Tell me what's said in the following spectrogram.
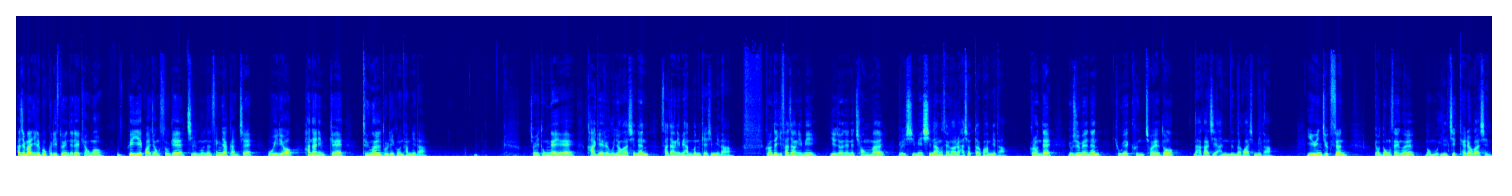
하지만 일부 그리스도인들의 경우 회의의 과정 속에 질문은 생략한 채 오히려 하나님께 등을 돌리곤 합니다. 저희 동네에 가게를 운영하시는 사장님이 한 분 계십니다. 그런데 이 사장님이 예전에는 정말 열심히 신앙생활을 하셨다고 합니다. 그런데 요즘에는 교회 근처에도 나가지 않는다고 하십니다. 이유인 즉슨 여동생을 너무 일찍 데려가신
